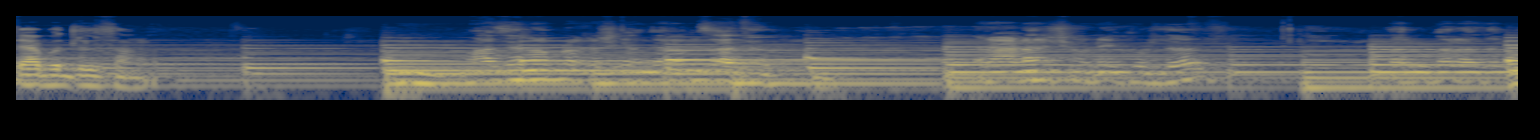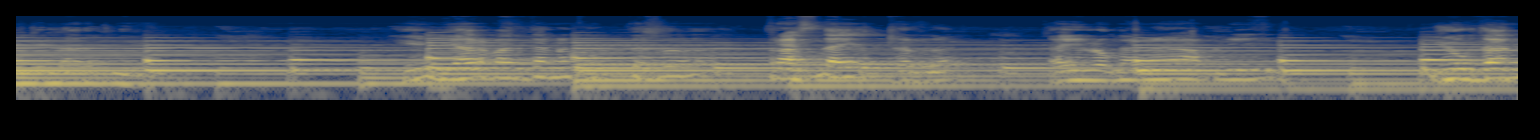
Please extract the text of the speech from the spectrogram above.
त्याबद्दल सांगा. माझं नाव प्रकाश गंगाराम जाधव. राणा शिवणे खुर्द तालुका राजापूर जिल्हा रत्नागिरी हे विहार बांधताना खूप तसं त्रासदायक ठरलं. काही लोकांना आपली योगदान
